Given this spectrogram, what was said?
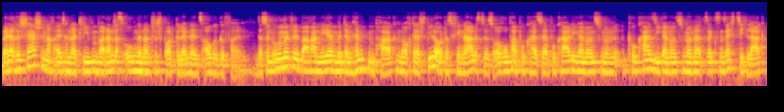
Bei der Recherche nach Alternativen war dann das oben genannte Sportgelände ins Auge gefallen, das in unmittelbarer Nähe mit dem Hampton Park noch der Spielort des Finales des Europapokals der Pokalliga 19, Pokalsieger 1966 lag,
